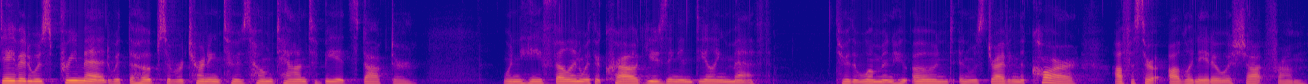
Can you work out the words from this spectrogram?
David was pre-med with the hopes of returning to his hometown to be its doctor when he fell in with a crowd using and dealing meth. Through the woman who owned and was driving the car Officer Ablanedo was shot from.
